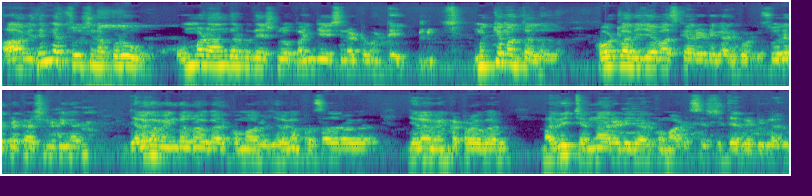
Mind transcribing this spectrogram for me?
ఆ విధంగా చూసినప్పుడు ఉమ్మడి ఆంధ్రప్రదేశ్లో పనిచేసినటువంటి ముఖ్యమంత్రులలో కోట్ల విజయభాస్కర్ రెడ్డి గారి కొడుకు సూర్యప్రకాష్ రెడ్డి గారు జలగం వెంగళరావు గారి కుమారుడు జలగం ప్రసాదరావు గారు జలగం వెంకట్రావు గారు మర్రి చెన్నారెడ్డి గారు కుమారుడు శశిధర్ రెడ్డి గారు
